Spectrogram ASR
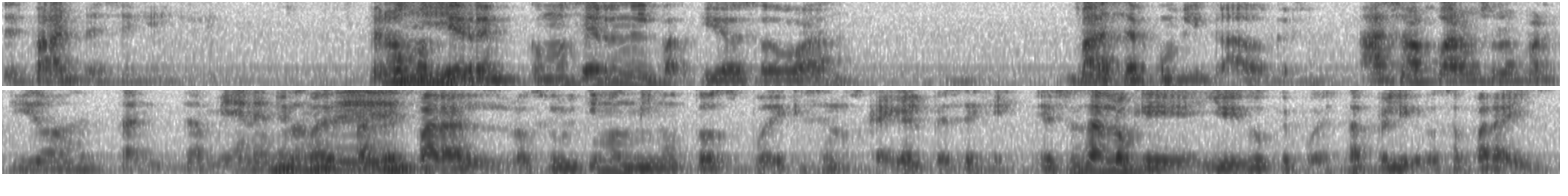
es para el PSG. Pero ¿Cómo si cierren? ¿Cómo cierren el partido? Eso va va- a ser complicado, creo. Ah, se va a jugar un solo partido también. Entonces, Entonces, tal vez para los últimos minutos puede que se nos caiga el PSG. Eso es a lo que yo digo que puede estar peligroso para ellos.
